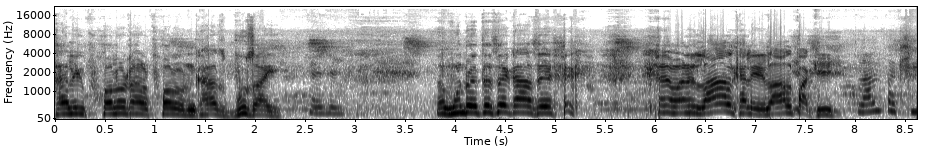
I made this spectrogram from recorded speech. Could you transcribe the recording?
খালি ফলন আর ফলন, গাছ বুঝাই। মনে হইতেছে গাছে মানে লাল খালি, লাল পাখি। লাল পাখি।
